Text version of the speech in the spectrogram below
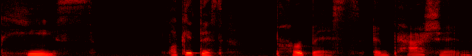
peace. Look at this purpose and passion.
